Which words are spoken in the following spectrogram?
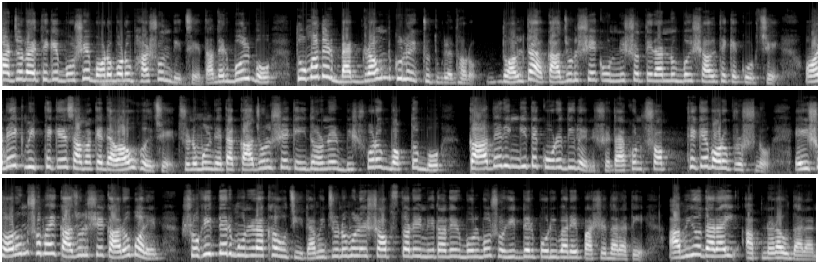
কার্যালয় থেকে বসে বড় বড় ভাষণ দিচ্ছে, তাদের বলব তোমাদের ব্যাকগ্রাউন্ডগুলো একটু তুলে ধরো। দলটা কাজল শেখ উনিশশো তিরানব্বই সাল থেকে করছে। অনেক মিথ্যে কেস আমাকে দেওয়াও হয়েছে। তৃণমূল নেতা কাজল শেখ এই ধরনের বিস্ফোরক বক্তব্য কাদের ইঙ্গিতে করে দিলেন সেটা এখন সব থেকে বড় প্রশ্ন। এই স্মরণ সভায় কাজল শেখ আরও বলেন শহীদদের মনে রাখা উচিত। আমি তৃণমূলের সব স্তরের নেতাদের বলব শহীদদের পরিবারের পাশে দাঁড়াতে। আমিও দাঁড়াই আপনারাও দাঁড়ান।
